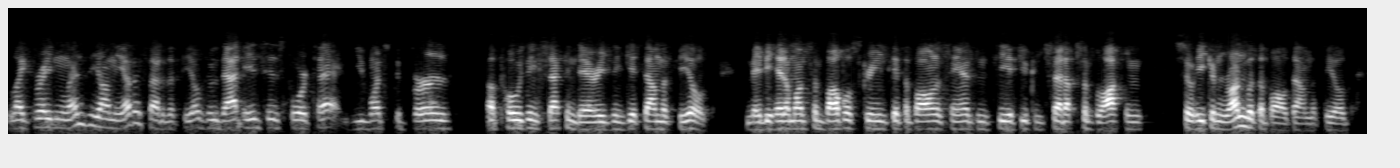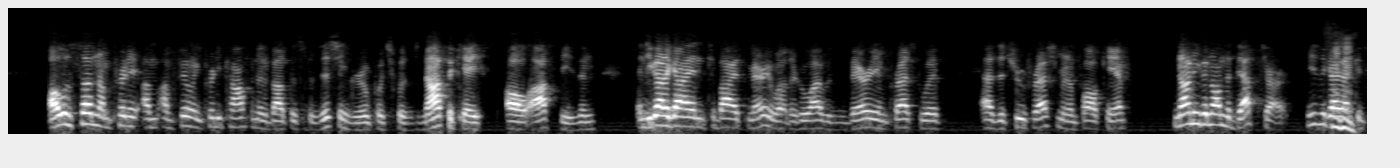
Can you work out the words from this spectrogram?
like Braden Lenzy on the other side of the field who that is his forte. He wants to burn opposing secondaries and get down the field. Maybe hit him on some bubble screens, get the ball in his hands, and see if you can set up some blocking so he can run with the ball down the field. All of a sudden, I'm pretty, I'm, I'm feeling pretty confident about this position group, which was not the case all off season. And you got a guy in Tobias Merriweather who I was very impressed with as a true freshman in fall camp. Not even on the depth chart. He's a guy that hmm. could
